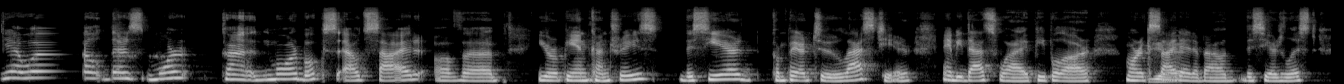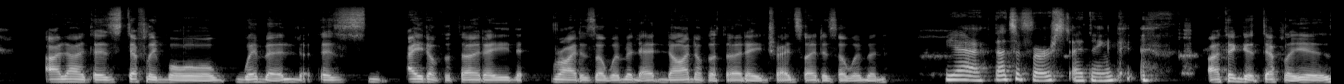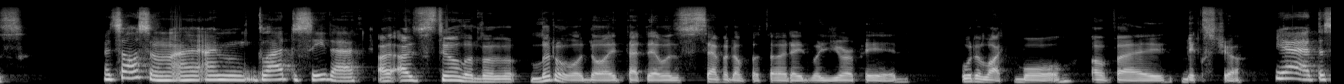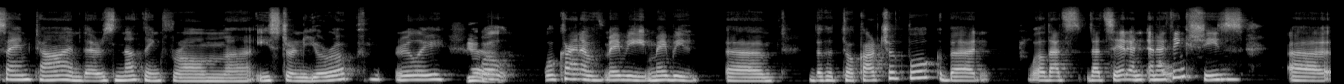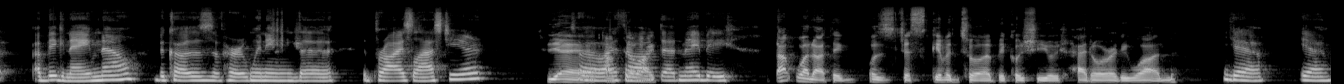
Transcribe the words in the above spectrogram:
Yeah, well, there's more more books outside of uh, European countries this year compared to last year. Maybe that's why people are more excited about this year's list. I know there's definitely more women. There's eight of the 13 writers are women, and nine of the 13 translators are women. Yeah, that's a first, I think. I think it definitely is. It's awesome. I, I'm glad to see that. I, I'm still a little, little annoyed that there was seven of the 13 were European. Would have liked more of a mixture. Yeah, at the same time, there's nothing from uh, Eastern Europe, really. Yeah. Well, well, kind of maybe maybe um, the Tokarczuk book, but well, that's that's it. And and I think she's uh, a big name now because of her winning the the prize last year. Yeah, so I, I, thought like that maybe, that one I think was just given to her because she had already won. yeah, yeah,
